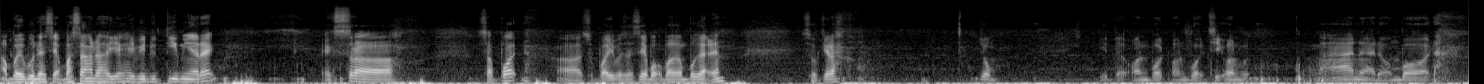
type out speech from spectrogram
Abai pun dah siap pasang dah yang heavy duty punya rack. Extra support uh, supaya pasal saya bawa barang berat kan. So ok lah. Jom. Kita on board on board cik on board. Mana ada on board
